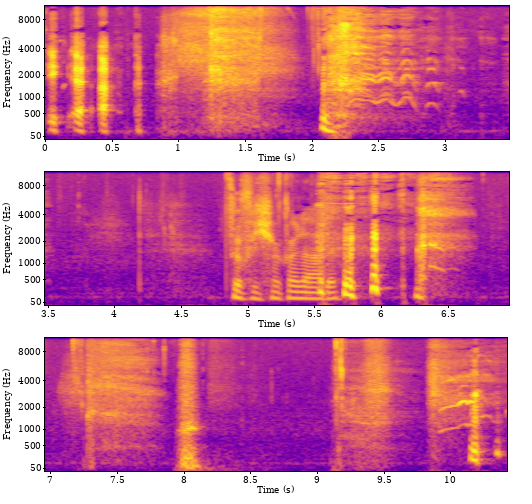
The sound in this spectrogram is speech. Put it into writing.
ja. Zu viel Schokolade.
